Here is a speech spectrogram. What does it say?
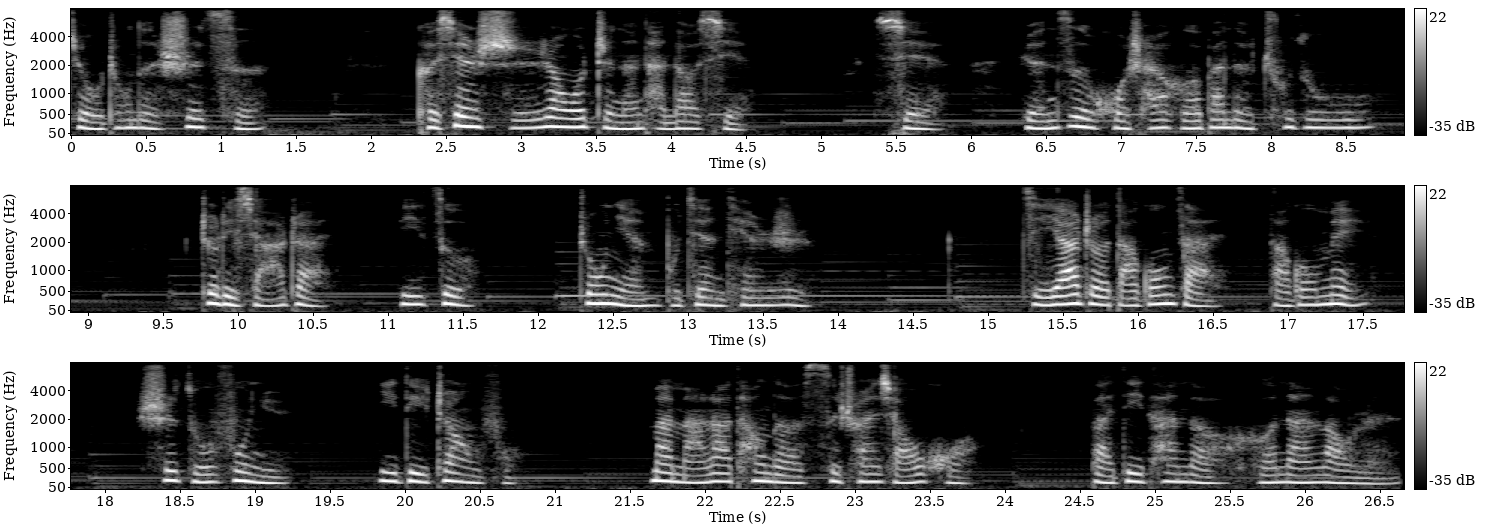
酒中的诗词。可现实让我只能谈到血。血源自火柴盒般的出租屋，这里狭窄、逼仄，终年不见天日，挤压着打工仔、打工妹、失足妇女、异地丈夫。卖麻辣烫的四川小伙，摆地摊的河南老人，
